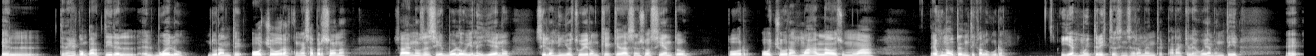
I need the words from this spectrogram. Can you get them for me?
el, tienes que compartir el, el vuelo durante ocho horas con esa persona. ¿Sabes? No sé si el vuelo viene lleno, si los niños tuvieron que quedarse en su asiento por ocho horas más al lado de su mamá. Es una auténtica locura. Y es muy triste, sinceramente, ¿para qué les voy a mentir? Eh,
